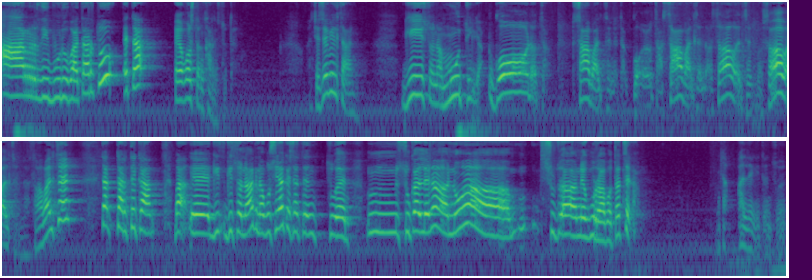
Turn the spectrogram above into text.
ardi buru bat hartu eta egosten jarri zuten. Antxe biltzan, gizona, mutila, gorotza, zabaltzen eta gorotza, zabaltzen da, zabaltzen da, zabaltzen da, zabaltzen, eta tarteka ba, e, gizonak, nagusiak esaten zuen mm, zukaldera noa zura negurra botatzera. Eta alde egiten zuen.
